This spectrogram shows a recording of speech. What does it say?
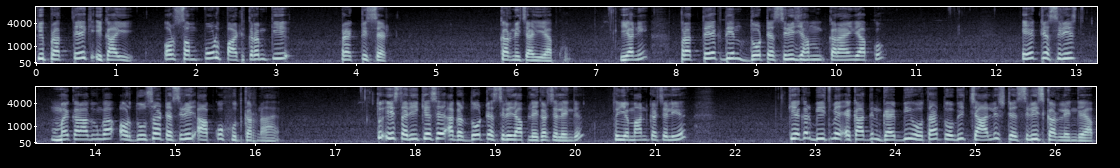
कि प्रत्येक इकाई और संपूर्ण पाठ्यक्रम की प्रैक्टिस सेट करनी चाहिए आपको। यानी प्रत्येक दिन दो टेस्ट सीरीज़ हम कराएँगे आपको। एक टेस्ट सीरीज़ मैं करा दूँगा और दूसरा टेस्ट सीरीज़ आपको खुद करना है। तो इस तरीके से अगर दो टेस्ट सीरीज़ आप लेकर चलेंगे तो ये मान कर चलिए कि अगर बीच में एक आध दिन गैप भी होता है तो भी चालीस टेस्ट सीरीज़ कर लेंगे आप।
